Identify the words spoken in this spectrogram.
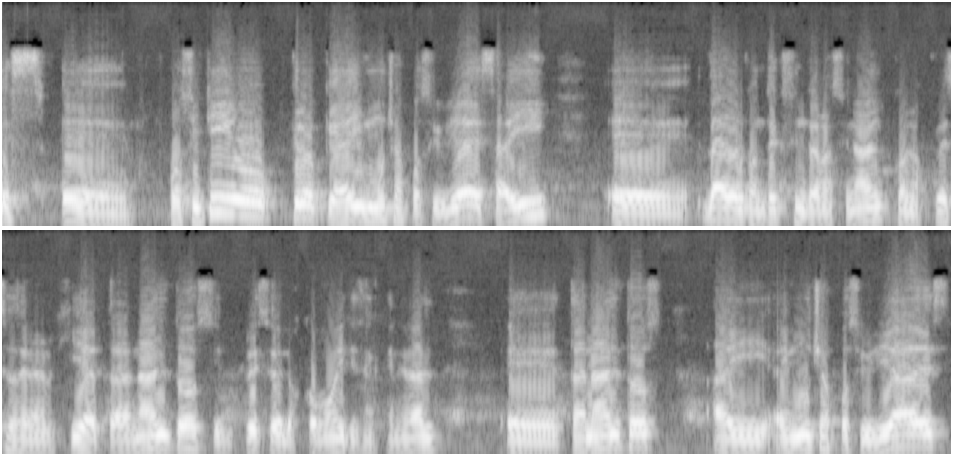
es eh, positivo, creo que hay muchas posibilidades ahí, eh, dado el contexto internacional con los precios de energía tan altos y el precio de los commodities en general eh, tan altos, hay, hay muchas posibilidades.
